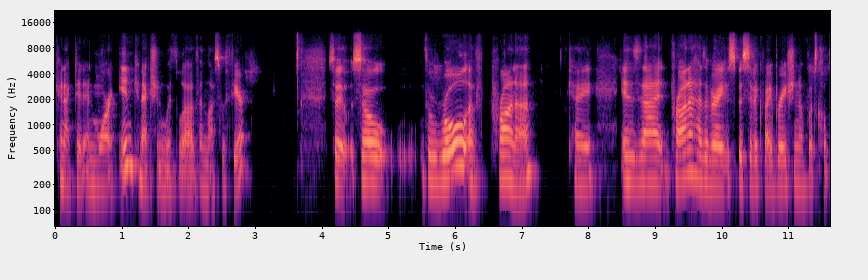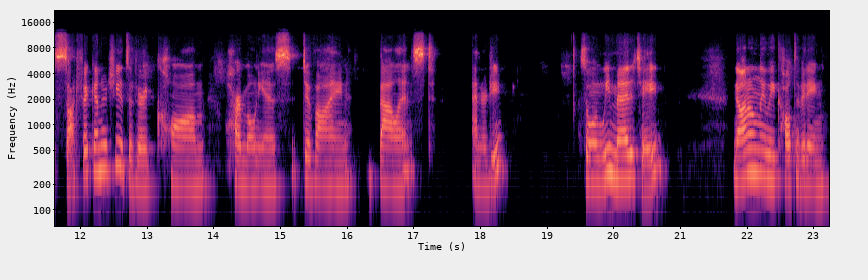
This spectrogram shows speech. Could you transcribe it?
connected, and more in connection with love and less with fear. So, so the role of prana, okay, is that prana has a very specific vibration of what's called sattvic energy. It's a very calm, harmonious, divine, balanced energy. So when we meditate, not only are we cultivating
